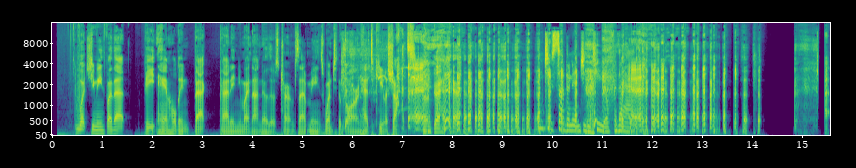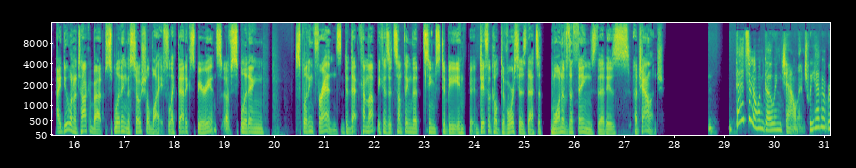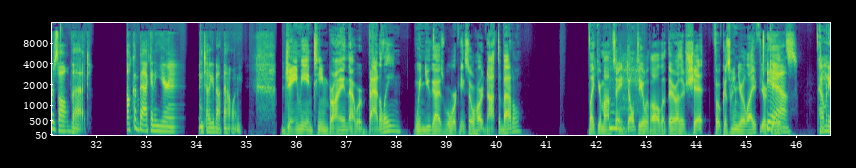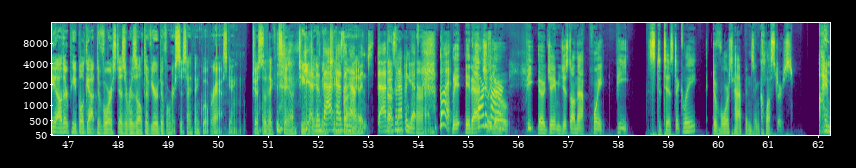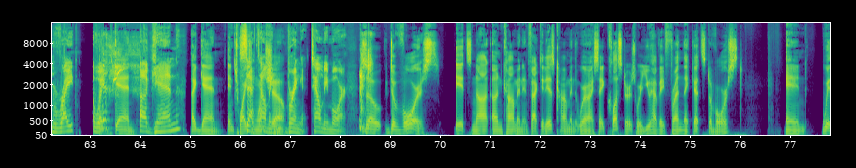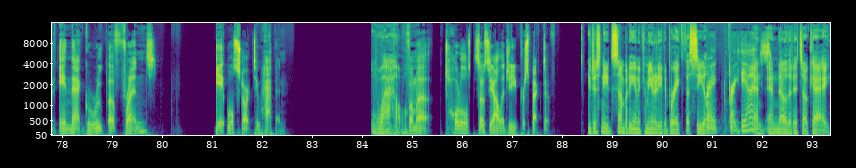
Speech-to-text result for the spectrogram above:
What she means by that, Pete, hand holding, back patting, you might not know those terms. That means went to the bar and had tequila shots. Oh, go ahead. I'm too southern and genteel for that. I do want to talk about splitting the social life, like that experience of splitting splitting friends. Did that come up because it's something that seems to be in uh, difficult divorces? That's a, one of the things that is a challenge. That's an ongoing challenge. We haven't resolved that. I'll come back in a year and tell you about that one. Jamie and Team Brian that were battling when you guys were working so hard not to battle? Like your mom saying, don't deal with all of their other shit. Focus on your life, your Yeah. kids. How many other people got divorced as a result of your divorce? Is I think what we're asking, just so they can stay on team. yeah, no, Jamie, that Team hasn't Brian. happened. That hasn't happened yet. All right. But It, it Part of actually, our- though, Pete, uh, Jamie, just on that point, Pete, statistically, divorce happens in clusters. I'm right. Wait, Again, again? again, in twice Seth, in one tell show. me. Bring it. Tell me more. so divorce it's not uncommon in fact it is common where i say clusters where you have a friend that gets divorced and within that group of friends it will start to happen Wow. from a total sociology perspective You just need somebody in a community to break the seal break break the and ice. and know that it's okay.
